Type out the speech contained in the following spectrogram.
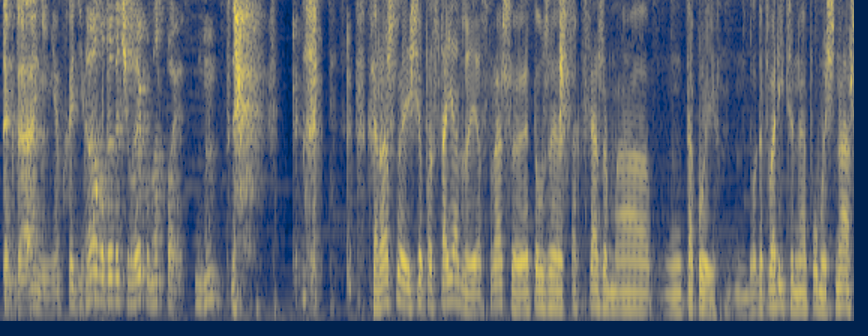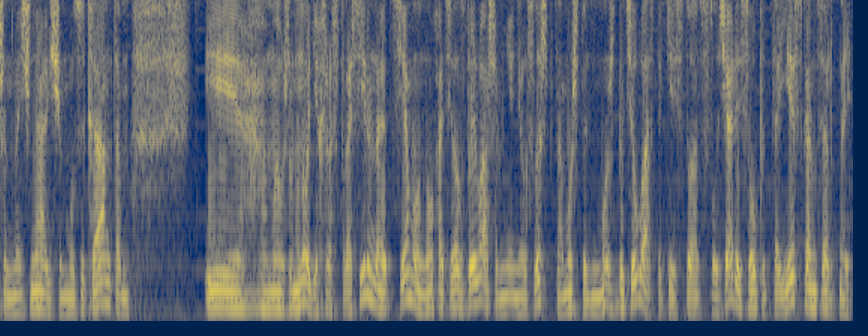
тогда они необходимы. Да, вот этот человек у нас пает. Хорошо, еще постоянно я спрашиваю, это уже, так скажем, а, такой благотворительная помощь нашим начинающим музыкантам. И мы уже многих расспросили на эту тему, но хотелось бы и ваше мнение услышать, потому что, может быть, у вас такие ситуации случались, опыт-то есть концертный.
